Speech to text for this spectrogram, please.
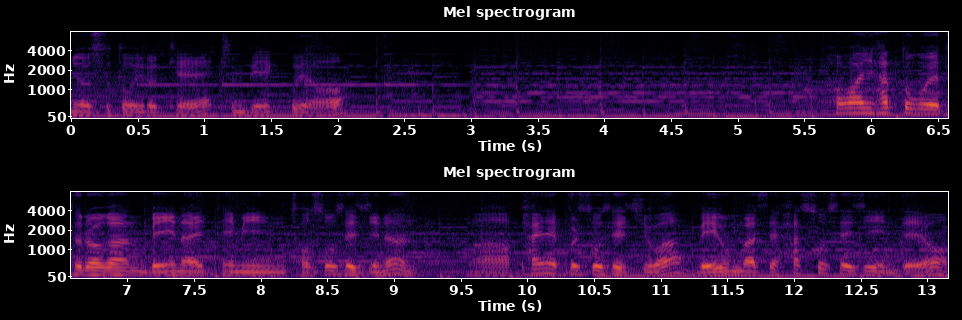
음료수도 이렇게 준비했고요. 하와이 핫도그에 들어간 메인 아이템인 저 소세지는 어, 파인애플 소세지와 매운맛의 핫소세지인데요.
